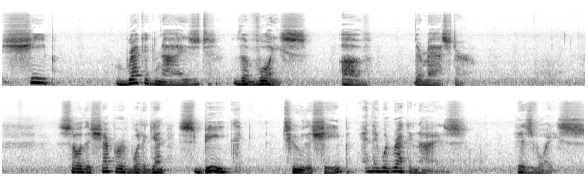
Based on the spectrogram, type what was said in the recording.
sheep recognized the voice of their master. So the shepherd would again speak to the sheep and they would recognize his voice.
